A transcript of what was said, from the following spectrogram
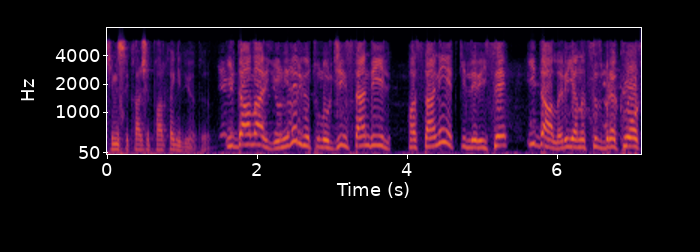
Kimisi karşı parka gidiyordu. İddialar yenilir yutulur cinsten değil. Hastane yetkilileri ise iddiaları yanıtsız bırakıyor.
